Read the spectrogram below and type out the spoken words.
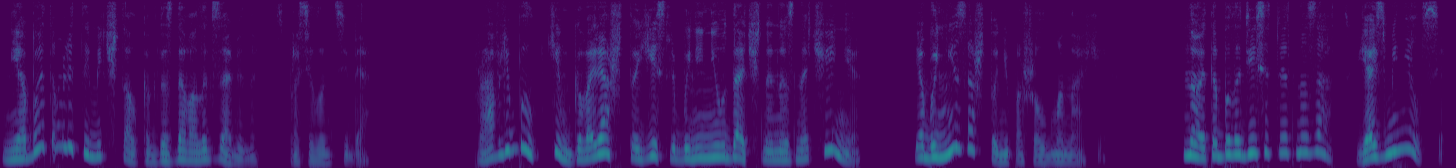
Не об этом ли ты мечтал, когда сдавал экзамены? — спросил он себя. Прав ли был Ким, говоря, что если бы не неудачное назначение, я бы ни за что не пошел в монахи? Но это было десять лет назад. Я изменился.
